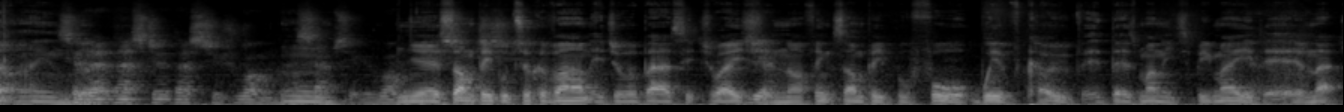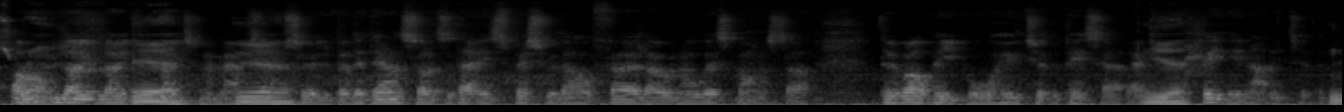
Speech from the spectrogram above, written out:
know what I mean? So that, that's just that's just wrong. That's Mm. absolutely wrong. yeah, some people took advantage of a bad situation. I think some people thought with COVID, there's money to be made Yeah. here, and that's Oh, wrong. load, load, Yeah. loads of amounts, Yeah. absolutely. But the downsides of that, is, especially with the whole furlough and all this kind of stuff, there are people who took the piss out. They Yeah. completely and utterly took the piss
